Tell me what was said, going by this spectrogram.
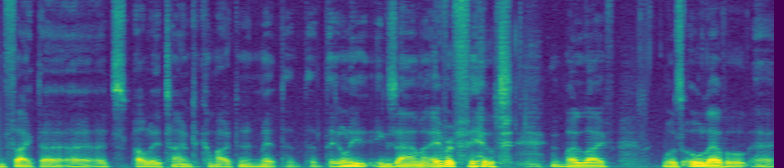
in fact, uh, uh, it's probably time to come out and admit that, that the only exam I ever failed in my life was O level uh,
